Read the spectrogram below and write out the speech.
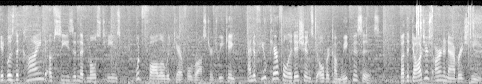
It was the kind of season that most teams would follow with careful roster tweaking and a few careful additions to overcome weaknesses. But the Dodgers aren't an average team,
